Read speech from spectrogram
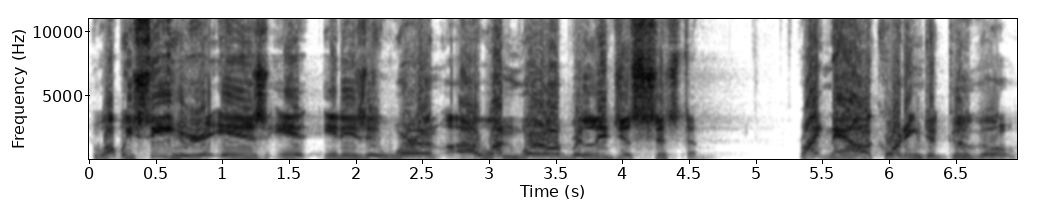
what we see here is it, it is a, world, a one world religious system. Right now, according to Google,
